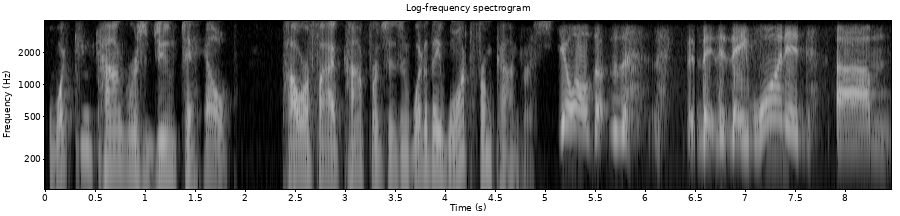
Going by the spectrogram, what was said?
What can Congress do to help Power Five conferences, and what do they want from Congress? Yeah, well, the, the, they, they wanted um,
